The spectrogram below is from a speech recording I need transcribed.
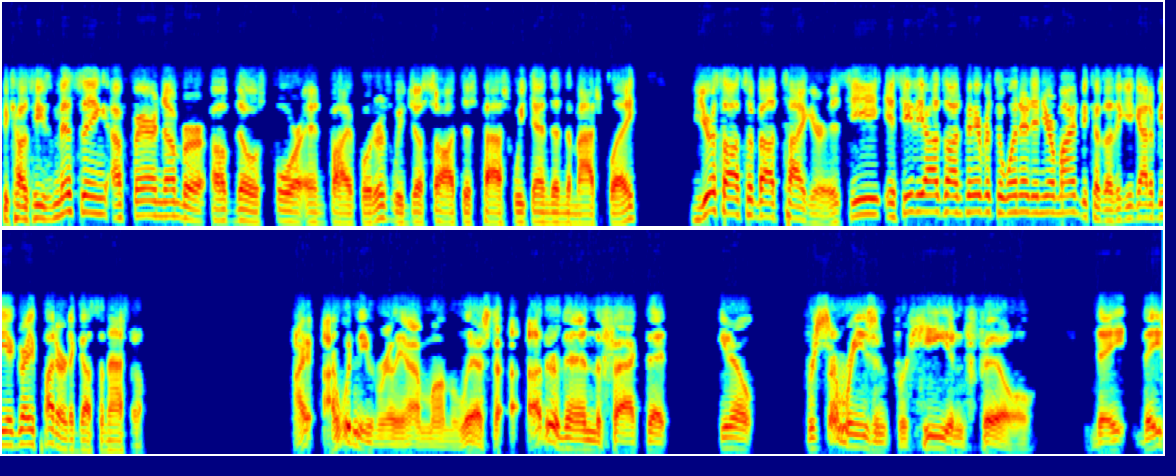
because he's missing a fair number of those four and five footers. We just saw it this past weekend in the match play. Your thoughts about Tiger? Is he is he the odds on favorite to win it in your mind? Because I think you got to be a great putter to Augusta National. I, I wouldn't even really have him on the list, uh, other than the fact that, you know, for some reason, for he and Phil, they they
